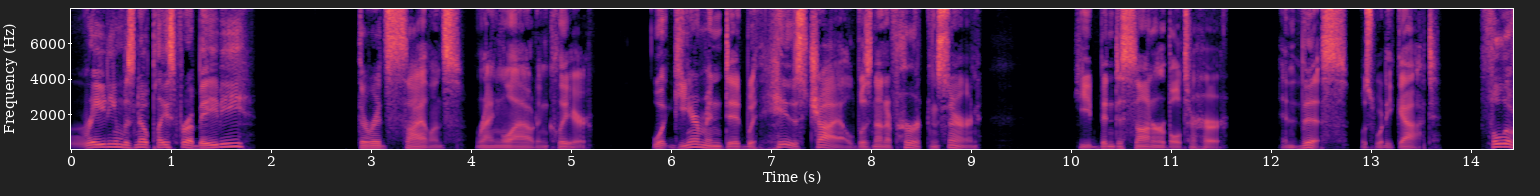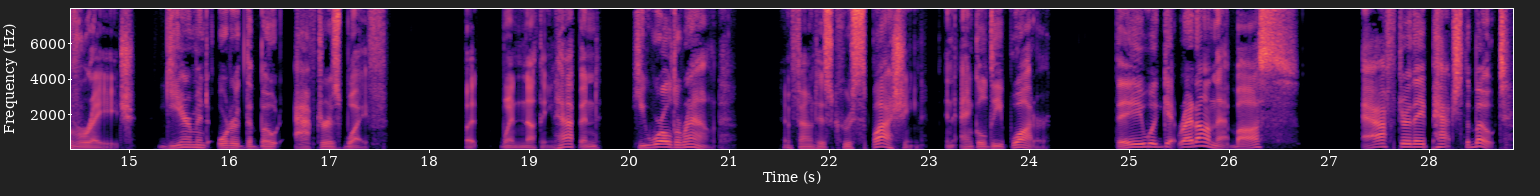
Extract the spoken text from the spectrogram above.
Raiding was no place for a baby? Thurid's silence rang loud and clear. What Geirmund did with his child was none of her concern. He'd been dishonorable to her, and this was what he got. Full of rage, Geirmund ordered the boat after his wife. But when nothing happened, he whirled around and found his crew splashing in ankle deep water. They would get right on that, boss, after they patched the boat.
